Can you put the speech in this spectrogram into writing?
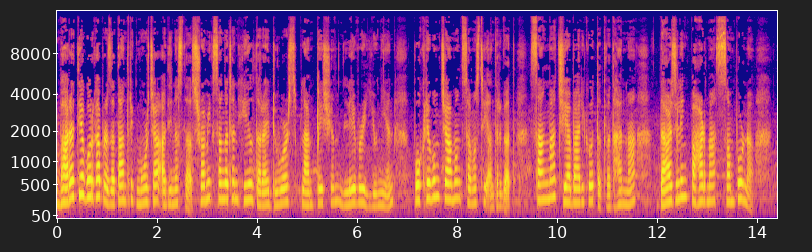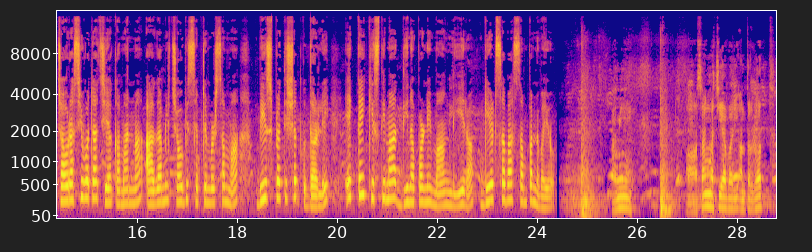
भारतीय गोर्खा प्रजातान्त्रिक मोर्चा अधीनस्थ श्रमिक संगठन hill Terai Dooars plantation labour union Pokhrebung Chamong समष्टि अन्तर्गत साङमा चियाबारीको तत्वावधानमा दार्जिलिङ पहाडमा सम्पूर्ण चौरासीवटा चिया कमानमा आगामी चौबिस सेप्टेम्बरसम्म बिस प्रतिशतको दरले एकै किस्तीमा दिन पर्ने माग लिएर गेट सभा सम्पन्न भयो। हामी साङमा चियाबारी अन्तर्गत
